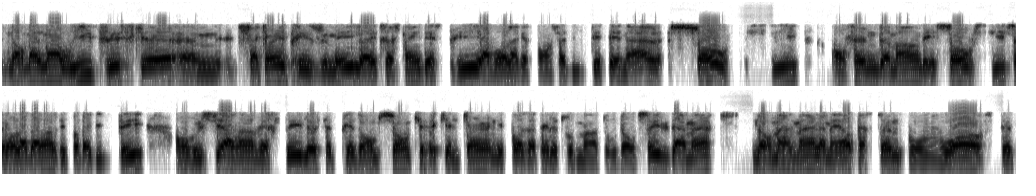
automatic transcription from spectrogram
Normalement, oui, puisque chacun est présumé là, être sain d'esprit et avoir la responsabilité pénale, sauf si on fait une demande et sauf si, selon la balance des probabilités, on réussit à renverser là, cette présomption que quelqu'un n'est pas atteint de troubles mentaux. Donc ça, évidemment, normalement, la meilleure personne pour voir cette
